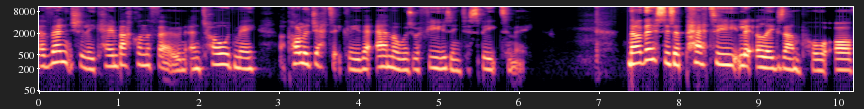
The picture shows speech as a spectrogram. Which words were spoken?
eventually came back on the phone and told me apologetically that Emma was refusing to speak to me. Now, this is a petty little example of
